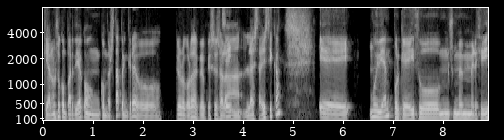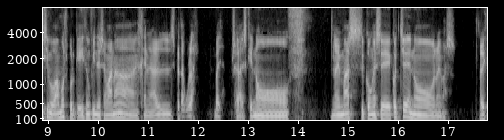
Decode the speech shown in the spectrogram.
que Alonso compartía con, con Verstappen, creo. Creo recordar, creo que es esa Sí. la, la estadística. Eh, muy bien, porque hizo un merecidísimo, vamos, porque hizo un fin de semana en general espectacular. Vaya, o sea, es que no, no hay más con ese coche, no, no hay más. David.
